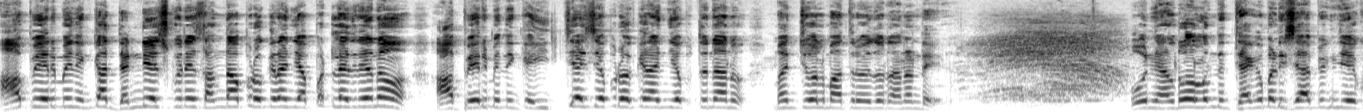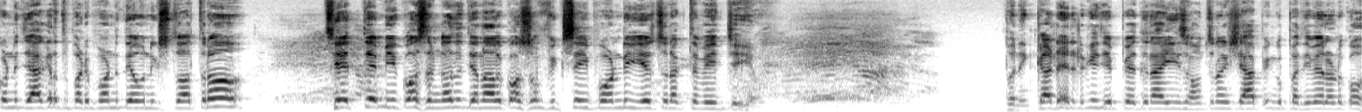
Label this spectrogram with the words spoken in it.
ఆ పేరు మీద ఇంకా దండేసుకునే సందా ప్రోగ్రాం చెప్పట్లేదు నేను. ఆ పేరు మీద ఇంకా ఇచ్చేసే ప్రోగ్రాం చెప్తున్నాను. మంచి వాళ్ళు మాత్రం ఏదో అనండి. ఓ నెల రోజులు ఉంది తెగబడి షాపింగ్ చేయకుండా జాగ్రత్త పడిపోండి దేవునికి స్తోత్రం. చేస్తే మీకోసం కాదు జనాల కోసం ఫిక్స్ అయిపోండి ఏసు రక్తం ఏం చెయ్యం ఇప్పుడు ఇంకా డైరెక్ట్గా చెప్పేది నా ఈ సంవత్సరం షాపింగ్ పదివేలు అనుకో.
